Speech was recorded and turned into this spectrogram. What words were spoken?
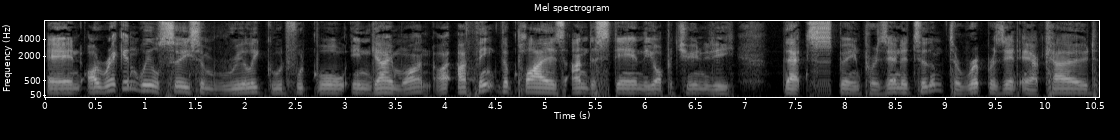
And I reckon we'll see some really good football in game one. I, I think the players understand the opportunity that's been presented to them to represent our code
